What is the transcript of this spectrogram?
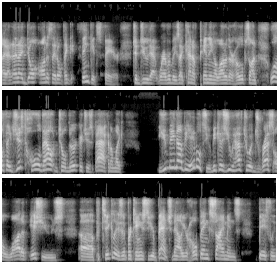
and, I don't honestly I don't think think it's fair to do that where everybody's like kind of pinning a lot of their hopes on. Well, if they just hold out until Nurkic is back, and I'm like, you may not be able to because you have to address a lot of issues, uh, particularly as it pertains to your bench. Now you're hoping Simons basically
